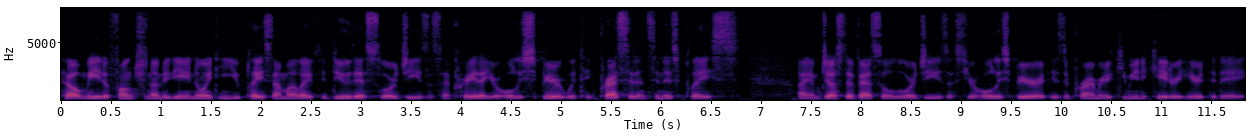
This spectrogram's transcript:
Help me to function under the anointing you place on my life to do this, Lord Jesus. I pray that your Holy Spirit would take precedence in this place. I am just a vessel, Lord Jesus. Your Holy Spirit is the primary communicator here today.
